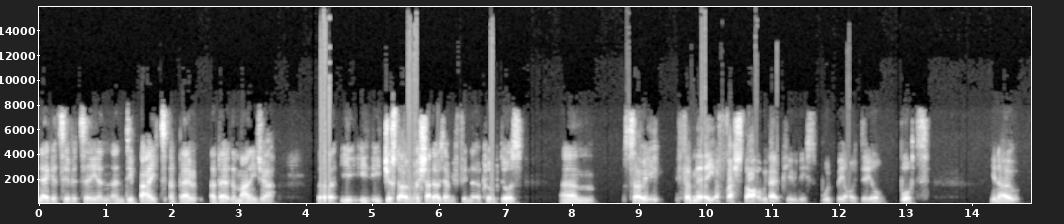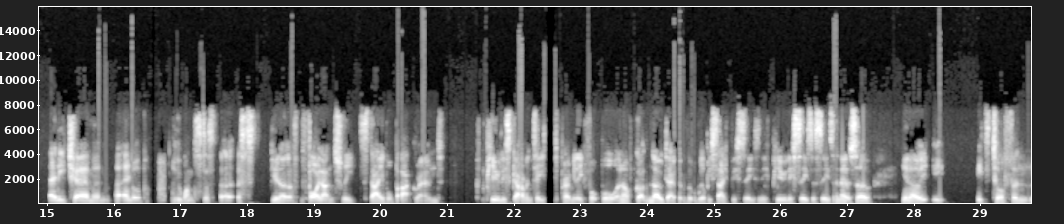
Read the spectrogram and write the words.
negativity and, and debate about about the manager it, it just overshadows everything that a club does. Um, so for me, a fresh start without Pulis would be ideal, but you know, any chairman at any club who wants a, a- a you know financially stable background, Pulis guarantees Premier League football, and I've got no doubt that we'll be safe this season if Pulis sees the season out. So, you know, it, it, it's tough, and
